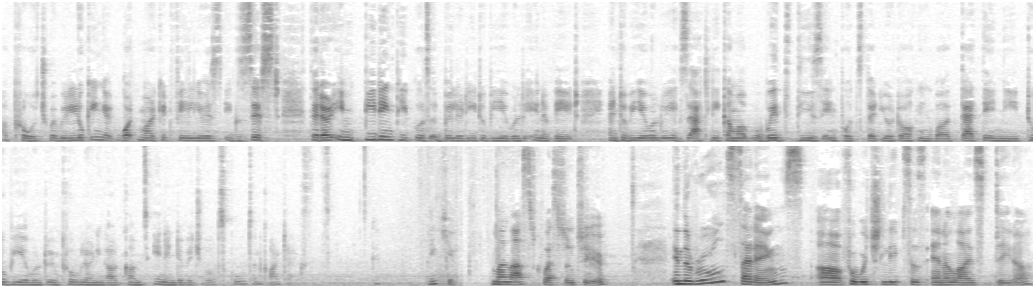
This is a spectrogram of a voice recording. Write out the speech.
approach where we're looking at what market failures exist that are impeding people's ability to be able to innovate and to be able to exactly come up with these inputs that you're talking about that they need to be able to improve learning outcomes in individual schools and contexts. Okay. thank you. My last question to you in the rural settings uh, for which LEAPS has analyzed data,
